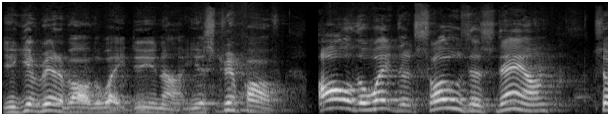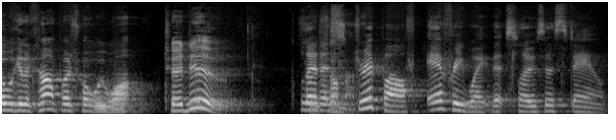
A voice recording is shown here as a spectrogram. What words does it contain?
You get rid of all the weight, do you not? You strip off all the weight that slows us down so we can accomplish what we want to do. Let So us strip off every weight that slows us down,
